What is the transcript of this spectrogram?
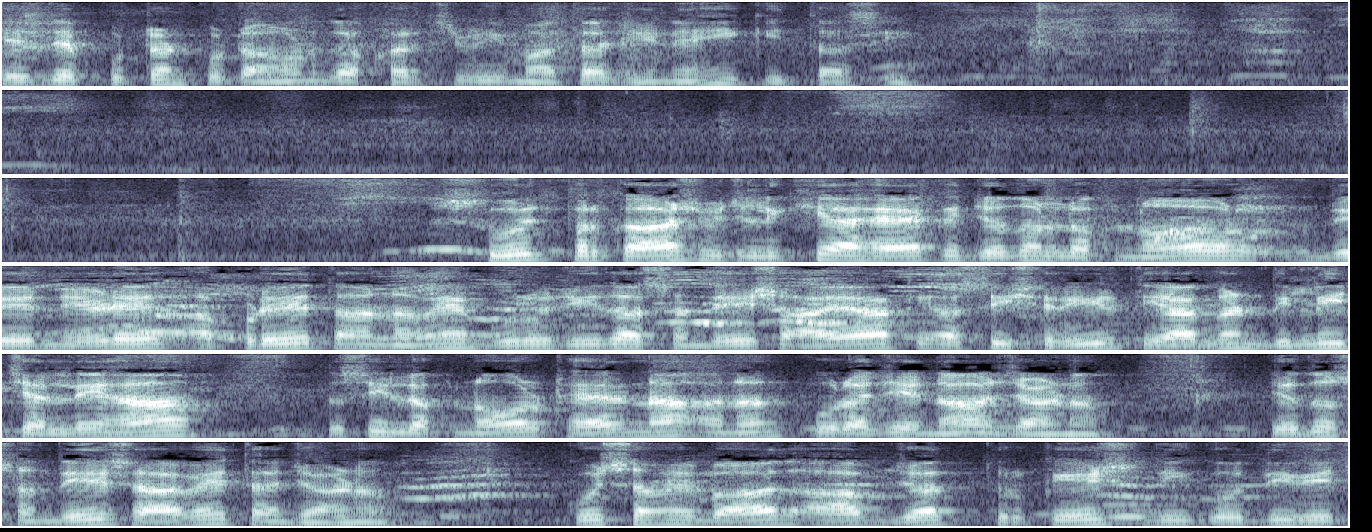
ਇਸ ਦੇ ਪੁੱਟਣ ਪੁਟਾਉਣ ਦਾ ਖਰਚ ਵੀ ਮਾਤਾ ਜੀ ਨੇ ਹੀ ਕੀਤਾ ਸੀ। ਸੂਰਜ ਪ੍ਰਕਾਸ਼ ਵਿੱਚ ਲਿਖਿਆ ਹੈ ਕਿ ਜਦੋਂ ਲਖਨਊ ਦੇ ਨੇੜੇ ਆਪਣੇ ਤਾਂ ਨਵੇਂ ਗੁਰੂ ਜੀ ਦਾ ਸੰਦੇਸ਼ ਆਇਆ ਕਿ ਅਸੀਂ ਸਰੀਰ ਤਿਆਗਣ ਦਿੱਲੀ ਚੱਲੇ ਹਾਂ, ਤੁਸੀਂ ਲਖਨਊ ਠਹਿਰਨਾ, ਅਨੰਦਪੁਰ ਅਜੇ ਨਾ ਜਾਣਾ। ਜਦੋਂ ਸੰਦੇਸ਼ ਆਵੇ ਤਾਂ ਜਾਣਾ। ਕੁਝ ਸਮੇਂ ਬਾਅਦ ਆਪ ਜਦ ਤੁਰਕੇਸ਼ ਦੀ ਗੋਦੀ ਵਿੱਚ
